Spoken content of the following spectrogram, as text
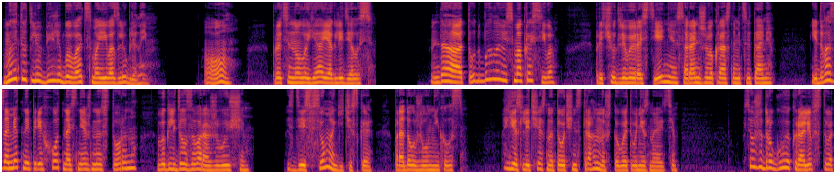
«Мы тут любили бывать с моей возлюбленной». «О», — протянула я и огляделась. «Да, тут было весьма красиво. Причудливые растения с оранжево-красными цветами. Едва заметный переход на снежную сторону выглядел завораживающим. «Здесь все магическое», — продолжил Николас. «Если честно, то очень странно, что вы этого не знаете. Все же другое королевство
